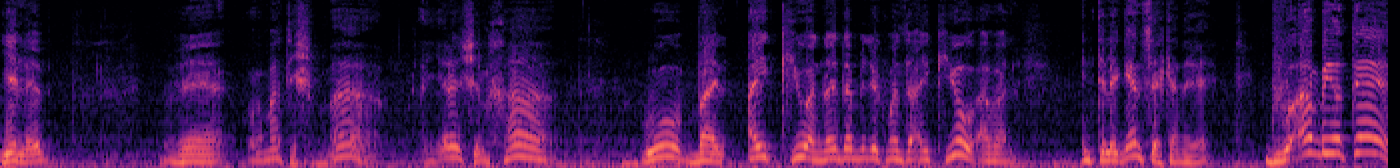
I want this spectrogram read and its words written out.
הילד, והוא אמר, תשמע, הילד שלך הוא בעל איי-קיו, אני לא יודע בדיוק מה זה איי-קיו, אבל אינטליגנציה כנראה, גבוהה ביותר.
